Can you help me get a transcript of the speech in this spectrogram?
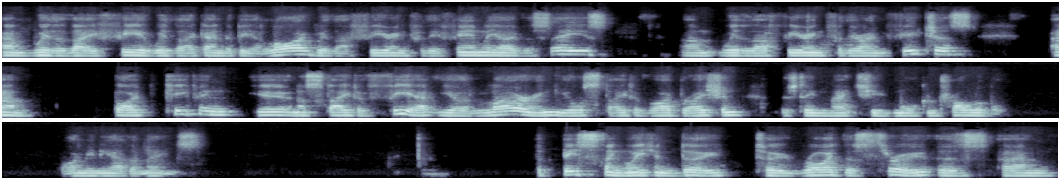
um, whether they fear whether they're going to be alive, whether they're fearing for their family overseas, um, whether they're fearing for their own futures. Um, by keeping you in a state of fear, you're lowering your state of vibration, which then makes you more controllable by many other means the best thing we can do to ride this through is um,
